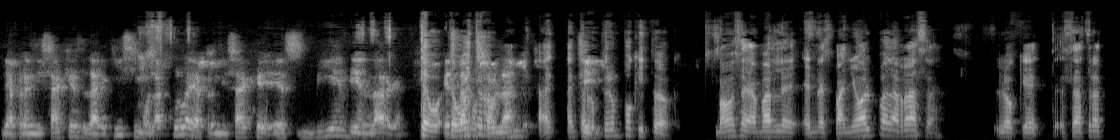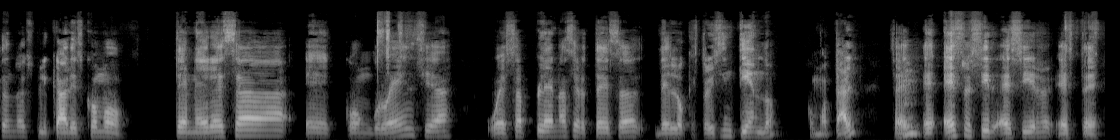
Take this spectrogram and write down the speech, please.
de aprendizaje es larguísimo, la curva de aprendizaje es bien, bien larga. Te, te voy a, Estamos interrum- hablando... a- a interrumpir un poquito, Doc. Vamos a llamarle en español para la raza. Lo que estás tratando de explicar es como tener esa eh, congruencia o esa plena certeza de lo que estoy sintiendo como tal. O sea, e- eso es ir, es ir este,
